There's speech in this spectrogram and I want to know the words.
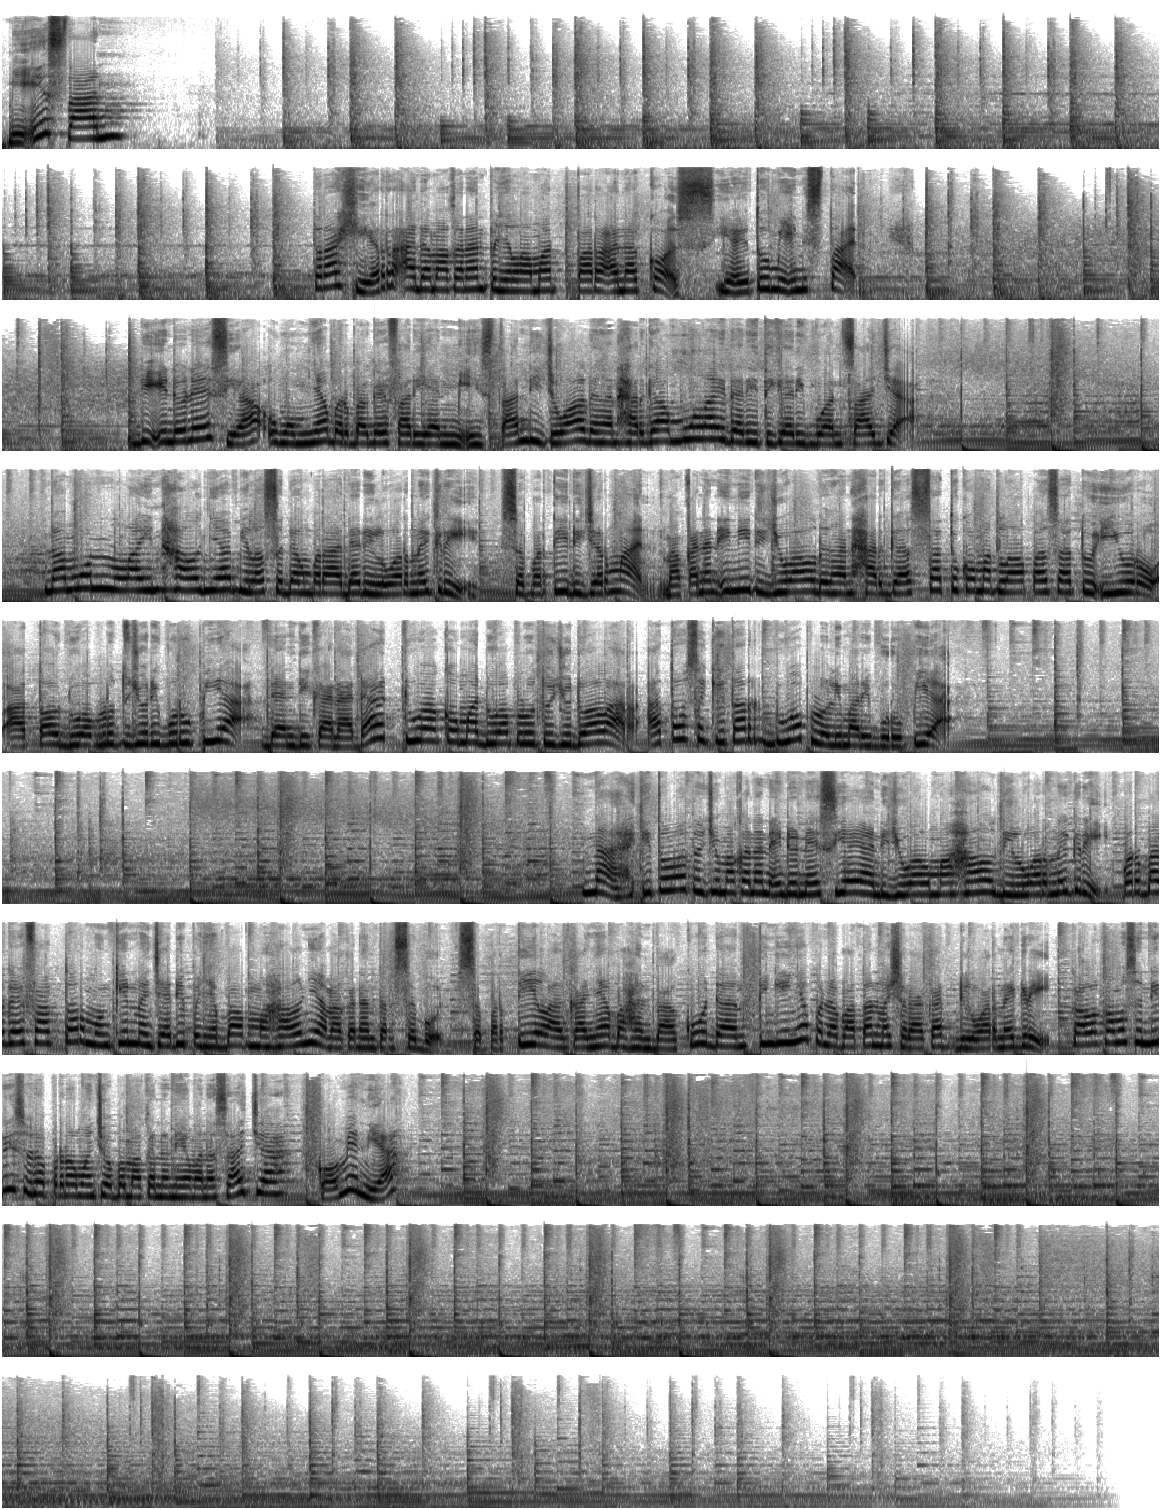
Mie instan. Terakhir, ada makanan penyelamat para anak kos, yaitu mie instan. Di Indonesia, umumnya berbagai varian mie instan dijual dengan harga mulai dari 3 ribuan saja. Namun lain halnya bila sedang berada di luar negeri. Seperti di Jerman, makanan ini dijual dengan harga 1,81 euro atau 27 ribu rupiah dan di Kanada 2,27 dolar atau sekitar 25 ribu rupiah. Nah, itulah tujuh makanan Indonesia yang dijual mahal di luar negeri. Berbagai faktor mungkin menjadi penyebab mahalnya makanan tersebut, seperti langkanya bahan baku dan tingginya pendapatan masyarakat di luar negeri. Kalau kamu sendiri sudah pernah mencoba makanan yang mana saja? Komen ya!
